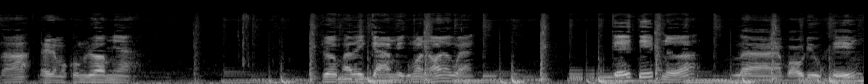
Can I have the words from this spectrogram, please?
Đó, đây là một con rơm nha. Rơm alika mình cũng là nói đó các bạn. Kế tiếp nữa là bộ điều khiển.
